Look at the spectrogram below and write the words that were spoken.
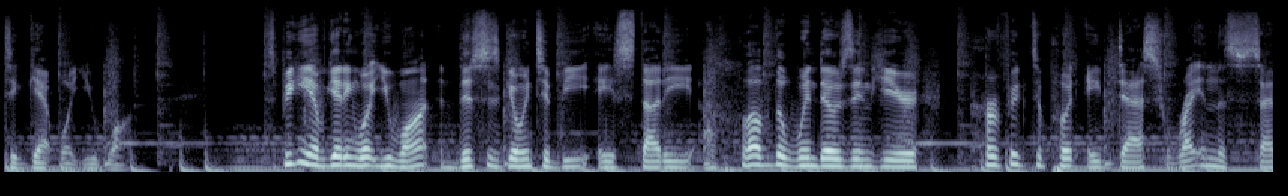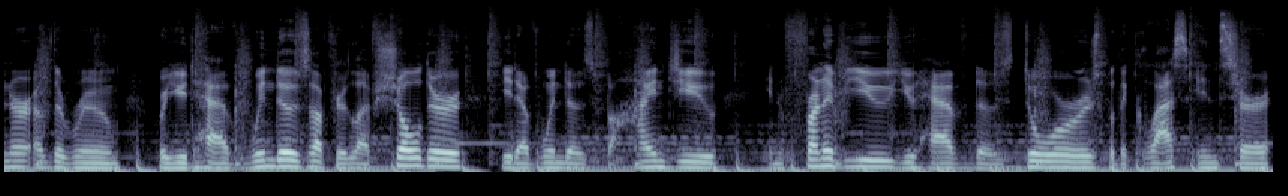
to get what you want. Speaking of getting what you want, this is going to be a study. I love the windows in here. Perfect to put a desk right in the center of the room where you'd have windows off your left shoulder, you'd have windows behind you. In front of you, you have those doors with a glass insert.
